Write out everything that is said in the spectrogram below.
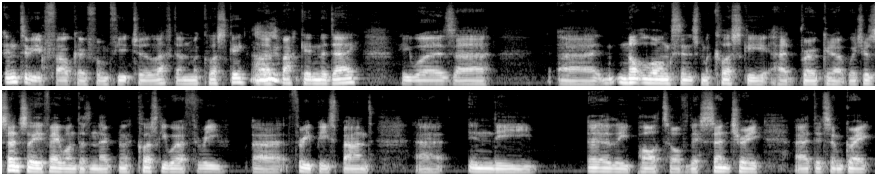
interviewed Falco from Future Left and Mclusky Oh, uh, yeah. back in the day. He was uh, not long since Mclusky had broken up, which was essentially, if anyone doesn't know, Mclusky were a three uh, three piece band uh, in the early part of this century. Uh, did some great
